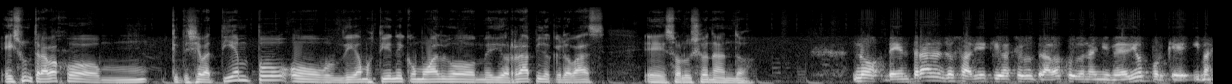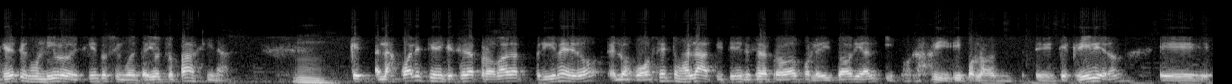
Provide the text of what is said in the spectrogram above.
¿Es un trabajo mm, que te lleva tiempo o digamos tiene como algo medio rápido que lo vas eh, solucionando? No, de entrada yo sabía que iba a ser un trabajo de un año y medio porque imagínate es un libro de 158 páginas, mm. que, las cuales tienen que ser aprobadas primero, eh, los bocetos a lápiz tienen que ser aprobados por la editorial y por los, y, por los eh, que escribieron, eh,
